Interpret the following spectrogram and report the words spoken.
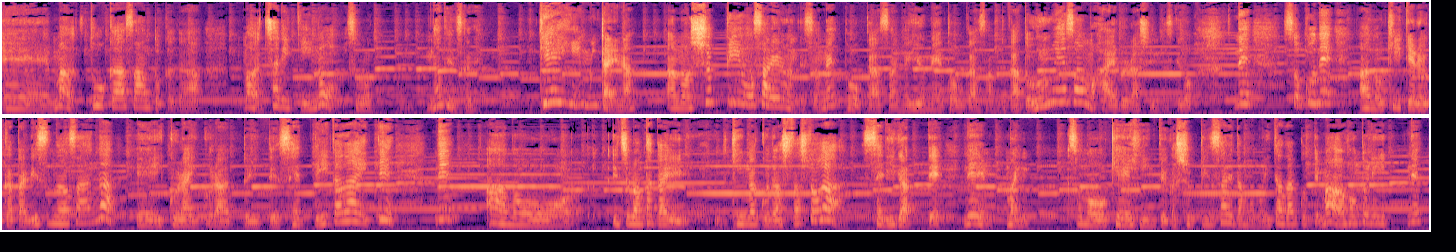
えー、まあ、トーカーさんとかが、まあ、チャリティーの、その、なんていうんですかね、景品みたいな、あの、出品をされるんですよね。トーカーさんが、有名トーカーさんとか、あと運営さんも入るらしいんですけど、で、そこで、あの、聞いてる方、リスナーさんが、えー、いくらいくらと言って設定いただいて、で、あのー、一番高い金額出した人が競り勝って、ね、まあ、その景品というか出品されたものをいただくって、まあ本当にね、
